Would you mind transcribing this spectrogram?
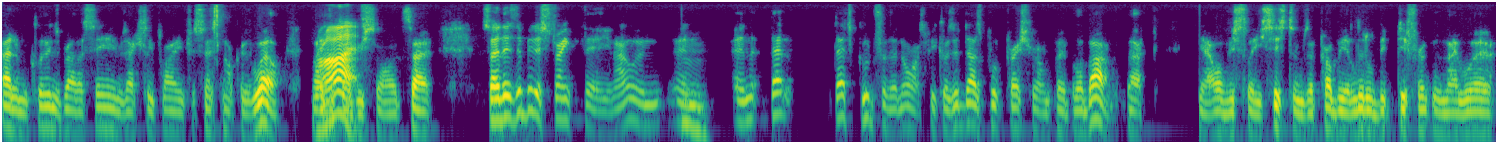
Adam Clune's brother Sam's actually playing for Cessnock as well, right. countryside. So so there's a bit of strength there, you know, and and mm. and that that's good for the Knights because it does put pressure on people above. But you know, obviously systems are probably a little bit different than they were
